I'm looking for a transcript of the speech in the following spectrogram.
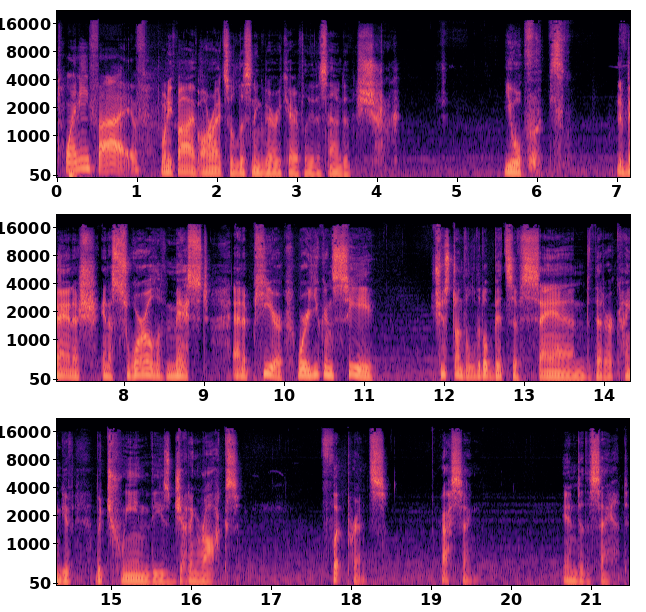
25. 25. All right, so listening very carefully to the sound of. You will vanish in a swirl of mist and appear where you can see just on the little bits of sand that are kind of between these jutting rocks. Footprints pressing into the sand.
